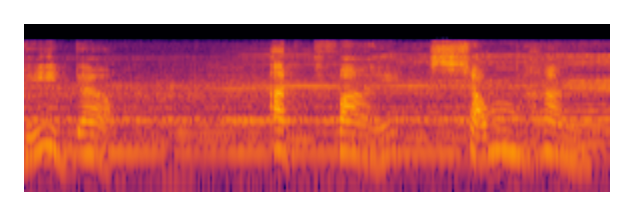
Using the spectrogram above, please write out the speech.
lý đạo, ắt phải song hành.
